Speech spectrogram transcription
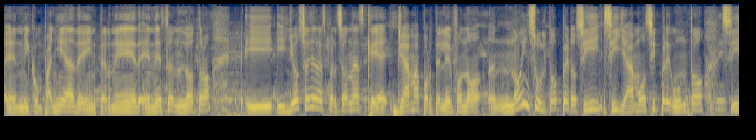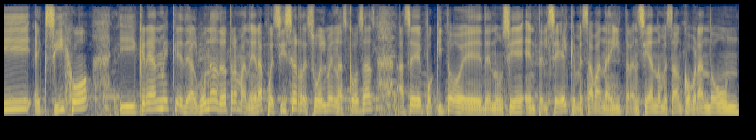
en mi compañía de internet, en esto, en el otro. Y, y yo soy de las personas que llama por teléfono no insulto, pero sí, sí llamo, sí pregunto, sí exijo y créanme que de alguna o de otra manera pues sí se resuelven las cosas. Hace poquito eh, denuncié en Telcel que me estaban ahí transeando, me estaban cobrando un,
